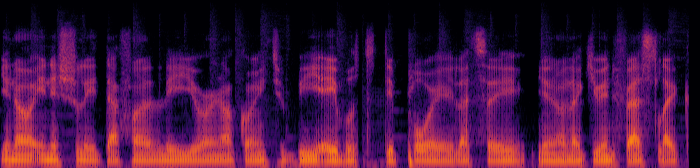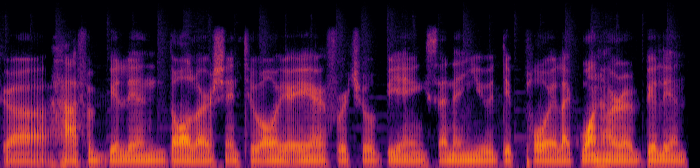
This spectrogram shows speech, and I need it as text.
you know initially definitely you're not going to be able to deploy. Let's say you know like you invest like uh, half a billion dollars into all your AI virtual beings, and then you deploy like 100 billion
